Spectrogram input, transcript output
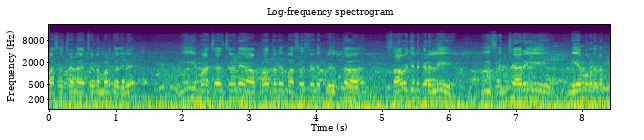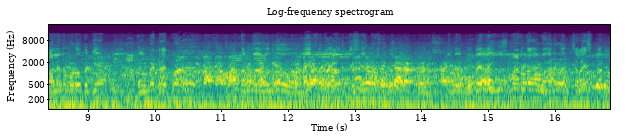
ಮಾಸಾಚರಣೆ ಆಚರಣೆ ಮಾಡ್ತಾ ಇದ್ದೀವಿ ಈ ಮಾಸಾಚರಣೆ, ಅಪರಾಧ ತಡೆ ಮಾಸಾಚರಣೆ ಪ್ರಯುಕ್ತ ಸಾರ್ವಜನಿಕರಲ್ಲಿ ಈ ಸಂಚಾರಿ ನಿಯಮಗಳನ್ನು ಪಾಲನೆ ಮಾಡೋ ಬಗ್ಗೆ ಹೆಲ್ಮೆಟ್ ಹಾಕ್ಕೊಂಡು ತಮ್ಮ ಒಂದು ಲೈಫಲ್ಲಿ ಯಾವ ರೀತಿ ಸೇವ್ ಮಾಡ್ಕೋಬೇಕು? ಆಮೇಲೆ ಮೊಬೈಲ್ ಯೂಸ್ ಮಾಡ್ತಾ ವಾಹನಗಳನ್ನು ಚಲಾಯಿಸಬಾರ್ದು.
